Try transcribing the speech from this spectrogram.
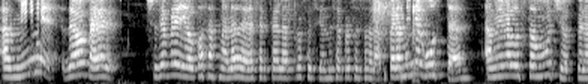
a mí, debo aclarar, yo siempre digo cosas malas de acerca de la profesión de ser profesora, pero a mí me gusta, a mí me gustó mucho, pero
